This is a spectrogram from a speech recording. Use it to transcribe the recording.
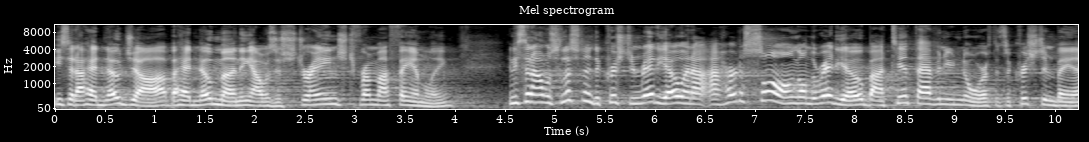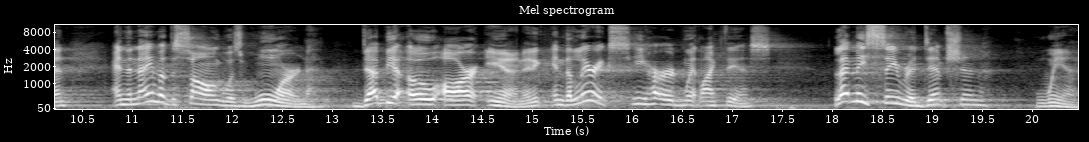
He said, I had no job, I had no money, I was estranged from my family. And he said, I was listening to Christian radio, and I, I heard a song on the radio by 10th Avenue North. It's a Christian band, and the name of the song was Worn, W O R N. And, and the lyrics he heard went like this. Let me see redemption win.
